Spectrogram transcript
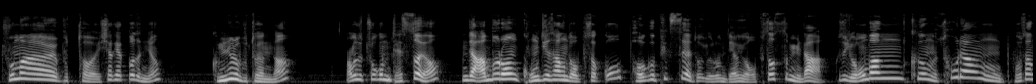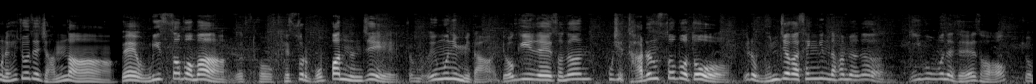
주말부터 시작했거든요. 금요일부터였나? 아무튼 조금 됐어요. 근데 아무런 공지사항도 없었고 bug fix에도 이런 내용이 없었습니다. 그래서 요만큼 소량 보상을 해줘야 되지 않나. 왜 우리 서버만 더 개수를 못 받는지 좀 의문입니다. 여기에 대해서는 혹시 다른 서버도 이런 문제가 생긴다 하면은 이 부분에 대해서 좀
